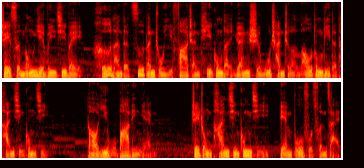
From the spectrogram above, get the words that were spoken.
这次农业危机为荷兰的资本主义发展提供了原始无产者劳动力的弹性供给。到1580年。这种弹性供给便不复存在。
